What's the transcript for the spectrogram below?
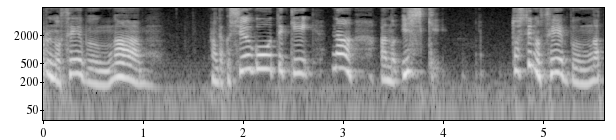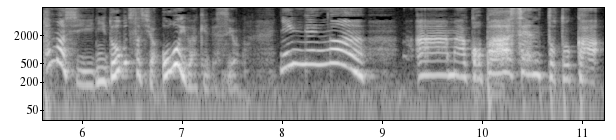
ウルの成分が、なんか集合的な、あの、意識としての成分が魂に動物たちは多いわけですよ。人間が、あまあ5%とか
